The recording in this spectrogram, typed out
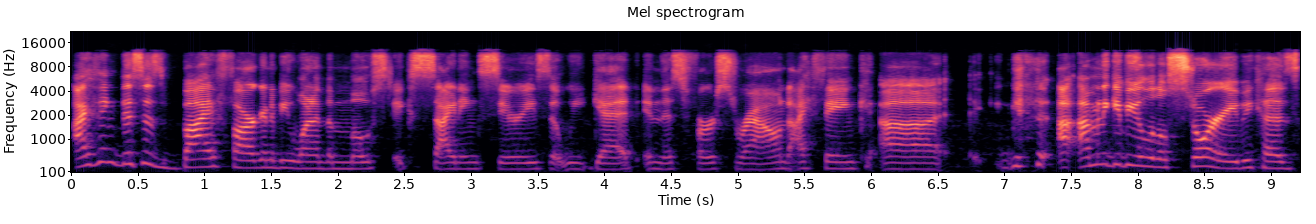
I think this is by far going to be one of the most exciting series that we get in this first round. I think uh, I'm going to give you a little story because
